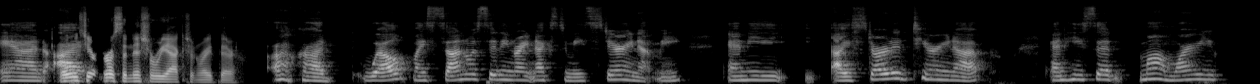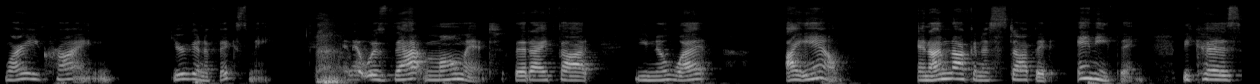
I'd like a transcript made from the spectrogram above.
And what I, was your first initial reaction right there? Oh God. Well, my son was sitting right next to me, staring at me, and he, I started tearing up, and he said, "Mom, why are you, why are you crying? You're gonna fix me." and it was that moment that I thought, you know what, I am, and I'm not gonna stop at anything because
